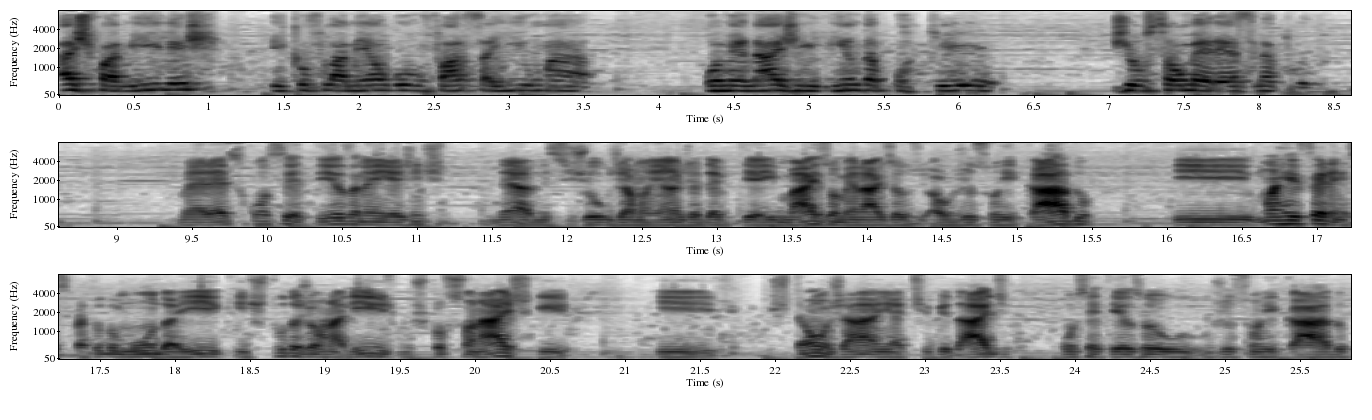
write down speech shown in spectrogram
as famílias e que o Flamengo faça aí uma homenagem linda, porque Gilson merece né, tudo. Merece com certeza, né? E a gente, né, nesse jogo de amanhã, já deve ter aí mais homenagens ao, ao Gilson Ricardo e uma referência para todo mundo aí que estuda jornalismo, os profissionais que, que estão já em atividade, com certeza o, o Gilson Ricardo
